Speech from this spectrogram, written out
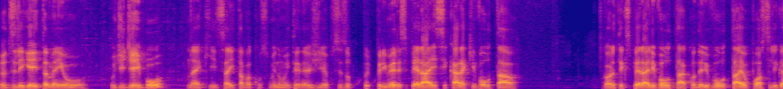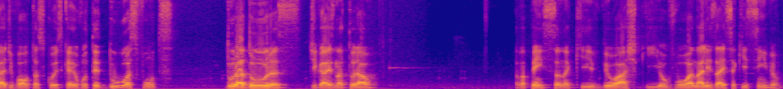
Eu desliguei também o, o DJ Bo, né? Que isso aí tava consumindo muita energia. Eu preciso primeiro esperar esse cara aqui voltar, ó. Agora eu tenho que esperar ele voltar. Quando ele voltar, eu posso ligar de volta as coisas, que aí eu vou ter duas fontes duradouras de gás natural. Tava pensando aqui, viu? Acho que eu vou analisar isso aqui sim, viu?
